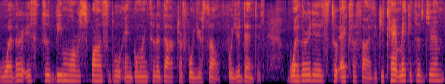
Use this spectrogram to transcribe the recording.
whether it's to be more responsible and going to the doctor for yourself, for your dentist, whether it is to exercise. If you can't make it to the gym,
